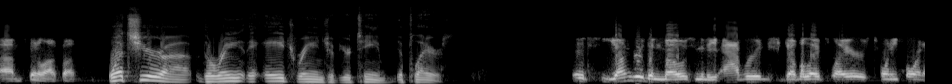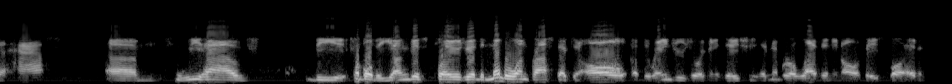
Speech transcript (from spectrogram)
Um, it's been a lot of fun. What's your uh, the range, the age range of your team, your players? It's younger than most. I mean, the average double A player is 24 and a half. Um, we have the a couple of the youngest players. We have the number one prospect in all of the Rangers organization. He's like number 11 in all of baseball, Evan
